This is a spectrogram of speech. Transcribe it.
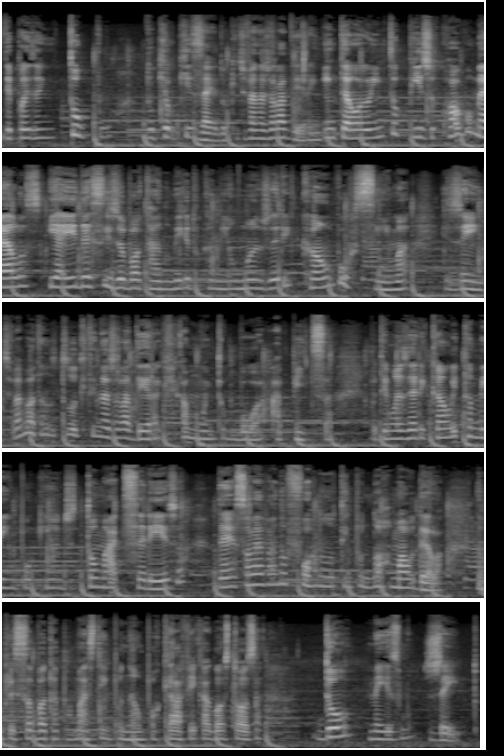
Depois eu entupo do que eu quiser, do que tiver na geladeira. Então eu entupi de cogumelos e aí decidi botar no meio do caminho um manjericão por cima. E, gente, vai botando tudo que tem na geladeira que fica muito boa a pizza. Botei manjericão e também um pouquinho de tomate cereja. Daí é só levar no forno no tempo normal dela. Não precisa botar por mais tempo não, porque ela fica gostosa do mesmo jeito.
